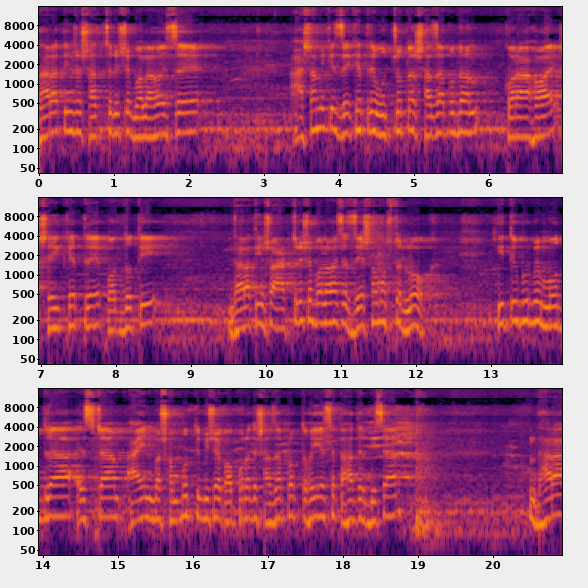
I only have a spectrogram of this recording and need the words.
ধারা তিনশো সাতচল্লিশে বলা হয়েছে, আসামিকে যে ক্ষেত্রে উচ্চতর সাজা প্রদান করা হয়, সেই ক্ষেত্রে পদ্ধতি ধারা তিনশো আটচল্লিশে বলা হয়েছে, যে সমস্ত লোক ইতিপূর্বে মুদ্রা, স্ট্যাম্প, আইন বা সম্পত্তি বিষয়ক অপরাধে সাজাপ্রাপ্ত হইয়াছে, তাহাদের বিচার ধারা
